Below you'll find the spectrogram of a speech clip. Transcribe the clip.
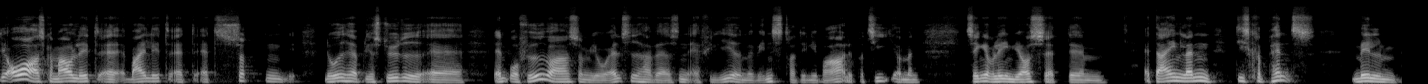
det overrasker mig lidt, øh, mig lidt at, at sådan noget her bliver støttet af Landbrug og Fødevare, som jo altid har været sådan affilieret med Venstre, det liberale parti, og man tænker vel egentlig også, at, øh, at der er en eller anden diskrepans mellem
